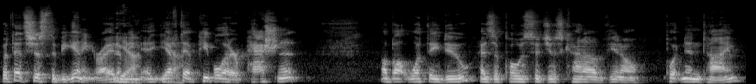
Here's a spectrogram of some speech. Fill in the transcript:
but that's just the beginning, right? I yeah, mean, you yeah. have to have people that are passionate about what they do, as opposed to just kind of you know putting in time.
